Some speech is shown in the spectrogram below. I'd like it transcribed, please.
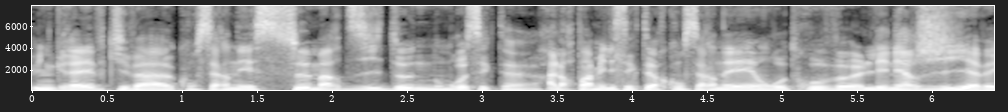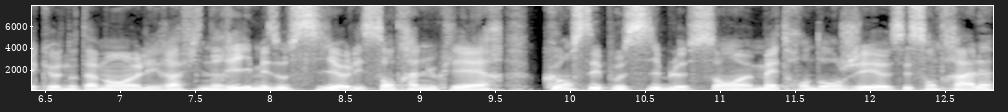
une grève qui va concerner ce mardi de nombreux secteurs. Alors parmi les secteurs concernés, on retrouve l'énergie avec notamment les raffineries, mais aussi les centrales nucléaires quand c'est possible sans mettre en danger ces centrales?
